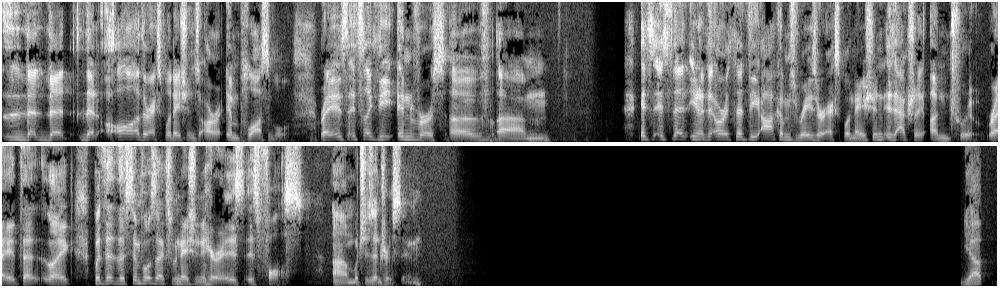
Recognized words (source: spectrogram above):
that that that all other explanations are implausible, right? It's it's like the inverse of um, it's it's that you know, the, or it's that the Occam's razor explanation is actually untrue, right? That like, but the the simplest explanation here is is false, um, which is interesting. Yep.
